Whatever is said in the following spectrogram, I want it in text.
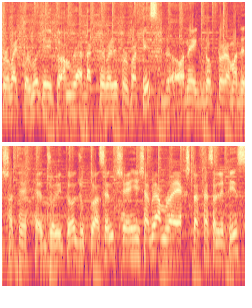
প্রোভাইড করব। যেহেতু আমরা ডাক্তার বাড়ির প্রপার্টিস অনেক ডক্টর আমাদের সাথে জড়িত, যুক্ত আছেন। সেই হিসাবে আমরা এক্সট্রা ফ্যাসিলিটিস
